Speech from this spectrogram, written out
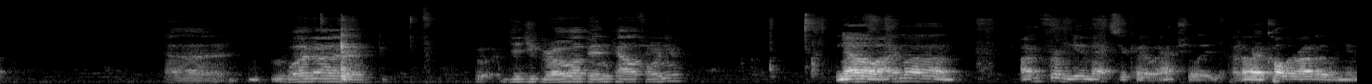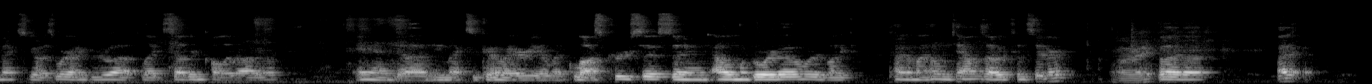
Uh, what? Uh, did you grow up in California? No, I'm uh, I'm from New Mexico actually. Uh, Colorado and New Mexico is where I grew up, like southern Colorado and uh, New Mexico area, like Las Cruces and Alamogordo were like kind of my hometowns. I would consider, All right. but uh, I.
